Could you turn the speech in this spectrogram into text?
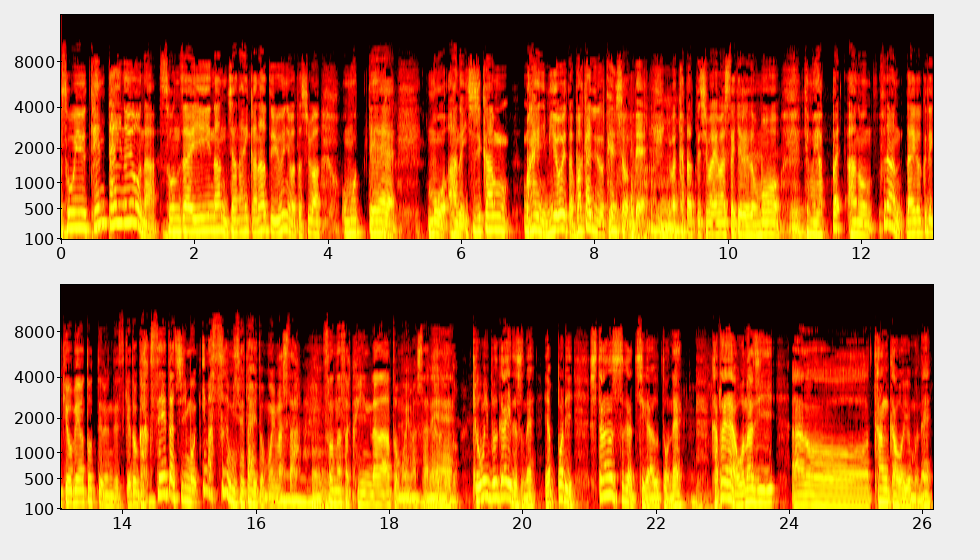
そういう天体のような存在なんじゃないかなというふうに私は思って、もうあの1時間前に見終えたばかりのテンションで今語ってしまいましたけれども、でもやっぱりあの普段大学で教鞭をとってるんですけど学生たちにも今すぐ見せたいと思いました。そんな作品だなと思いましたね。なるほど。興味深いですね。やっぱり、スタンスが違うとね、片や同じ、あのー短歌を読むね、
